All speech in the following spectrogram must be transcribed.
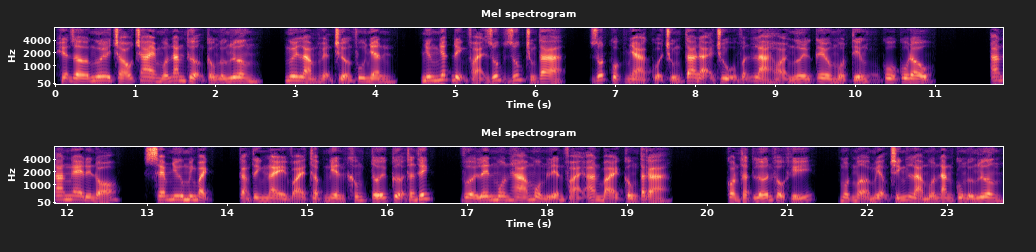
Hiện giờ ngươi cháu trai muốn ăn thượng cống ứng lương, ngươi làm huyện trưởng phu nhân, nhưng nhất định phải giúp giúp chúng ta, rốt cuộc nhà của chúng ta đại trụ vẫn là hỏi ngươi kêu một tiếng cô cô đâu. An An nghe đến đó, xem như minh bạch, cảm tình này vài thập niên không tới cửa thân thích, vừa lên môn há mồm liền phải an bài công tác ca. Còn thật lớn khẩu khí, một mở miệng chính là muốn ăn cung ứng lương.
